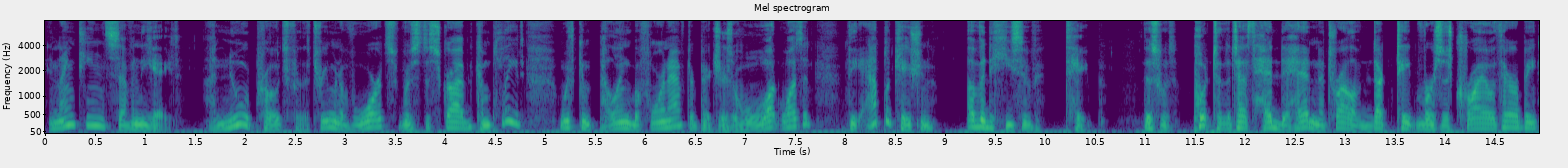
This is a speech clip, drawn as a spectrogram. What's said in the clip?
In 1978, a new approach for the treatment of warts was described complete with compelling before and after pictures. What was it? The application of adhesive tape. This was put to the test head-to-head -head in a trial of duct tape versus cryotherapy,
